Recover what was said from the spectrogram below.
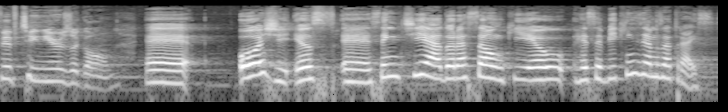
15 years ago. É, hoje eu é, senti a adoração que eu recebi 15 anos atrás.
